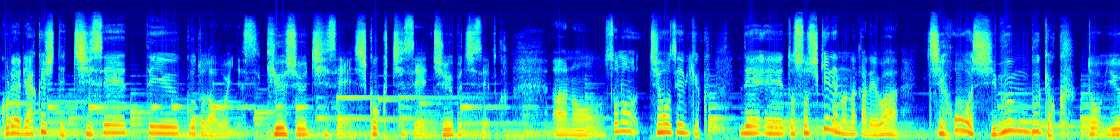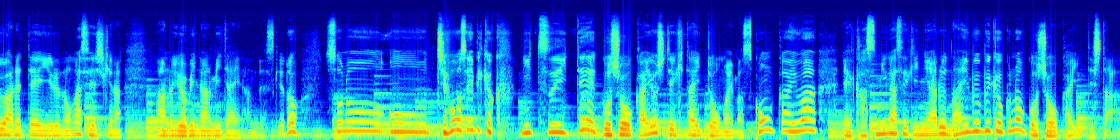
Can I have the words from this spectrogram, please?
これは略して地政っていうことが多いです。九州地政、四国地政、中部地政とか。あのその地方整備局。で、えーと、組織例の中では地方支分部局と言われているのが正式なあの呼び名みたいなんですけどその地方整備局についてご紹介をしていきたいと思います。今回は、えー、霞が関にある内部部局のご紹介でした。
